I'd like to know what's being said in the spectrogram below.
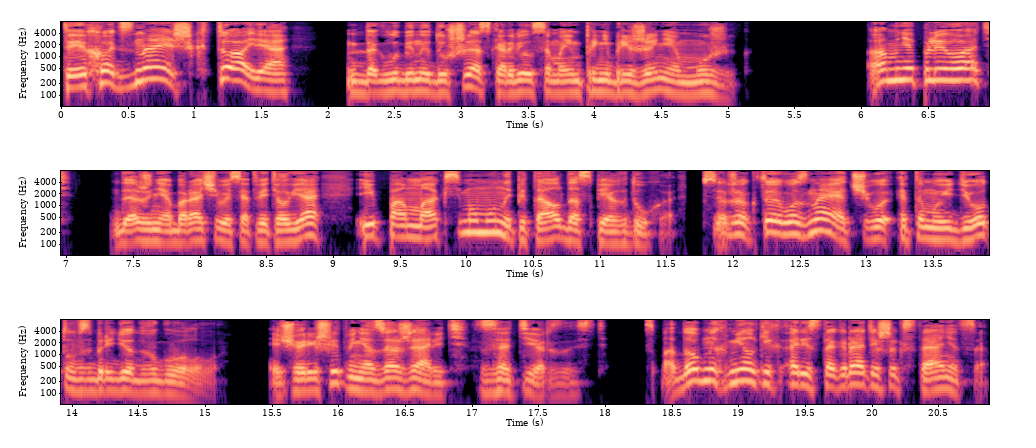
Ты хоть знаешь, кто я?» До глубины души оскорбился моим пренебрежением мужик. «А мне плевать», даже не оборачиваясь, ответил я и по максимуму напитал доспех духа. Все же, кто его знает, чего этому идиоту взбредет в голову. Еще решит меня зажарить за дерзость. С подобных мелких аристократишек станется.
